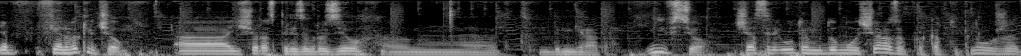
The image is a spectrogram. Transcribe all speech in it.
Я фен выключил, а еще раз перезагрузил эм, этот демигератор. И все. Сейчас утром думал еще разок прокоптить, но уже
